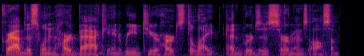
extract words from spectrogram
grab this one in hardback and read to your heart's delight. Edwards' sermons, awesome.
